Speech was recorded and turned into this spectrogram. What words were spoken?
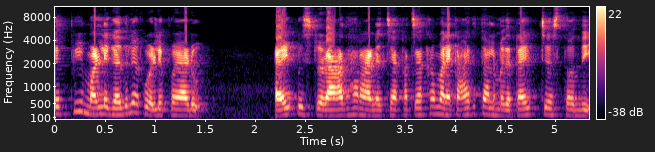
చెప్పి మళ్ళీ గదిలోకి వెళ్ళిపోయాడు. టైపిస్టు రాధారాణి చకచకమని కాగితాల మీద టైప్ చేస్తోంది.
